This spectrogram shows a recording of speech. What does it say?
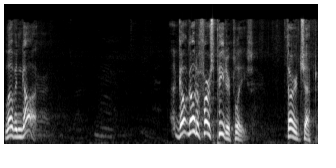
loving God. Go, go to 1 Peter, please. third chapter.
